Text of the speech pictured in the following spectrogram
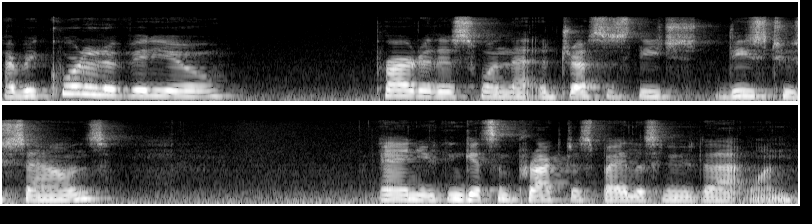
I recorded a video prior to this one that addresses these, these two sounds, and you can get some practice by listening to that one.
